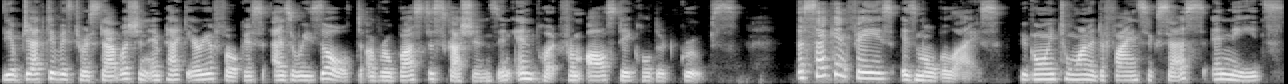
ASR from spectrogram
The objective is to establish an impact area focus as a result of robust discussions and input from all stakeholder groups. The second phase is mobilize. You're going to want to define success and needs.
